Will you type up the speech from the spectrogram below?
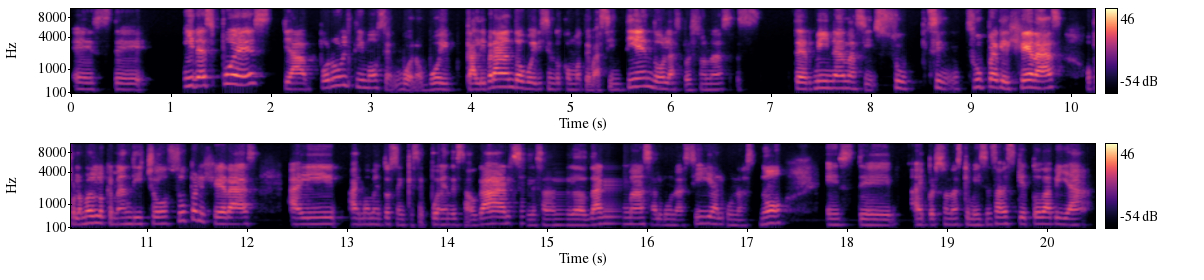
Este, y después, ya por último, bueno, voy calibrando, voy diciendo cómo te vas sintiendo, las personas terminan así súper ligeras, o por lo menos lo que me han dicho, súper ligeras. Ahí hay momentos en que se pueden desahogar, se les salen las lágrimas, algunas sí, algunas no. Este, hay personas que me dicen, ¿sabes qué? Todavía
